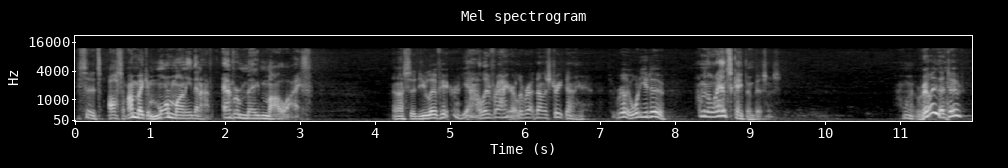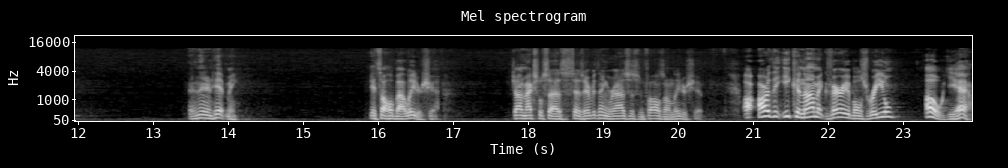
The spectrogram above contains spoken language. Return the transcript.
He said, it's awesome. I'm making more money than I've ever made in my life. And I said, you live here? Yeah, I live right here. I live right down the street down here. I said, really? What do you do? I'm in the landscaping business. I went, Really, that dude? And then it hit me. It's all about leadership. John Maxwell says, says everything rises and falls on leadership. Are, are the economic variables real? Oh, yeah.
